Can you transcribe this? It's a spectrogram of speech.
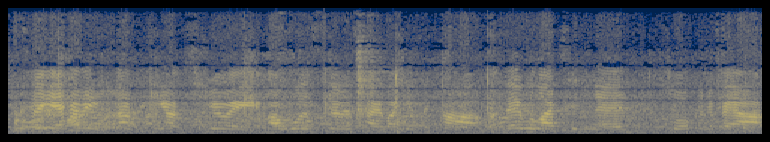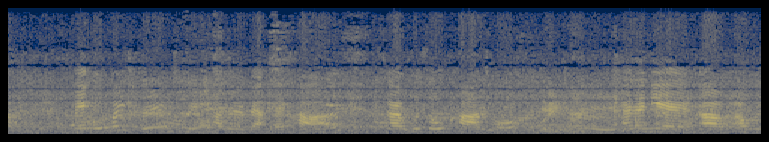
So yeah, having uh, picking up Stewie, I was gonna say like in the car, but they were like sitting there talking about. They always listen to each other about their cars, so it was all car talk. And then yeah, um, I was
